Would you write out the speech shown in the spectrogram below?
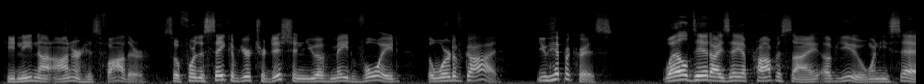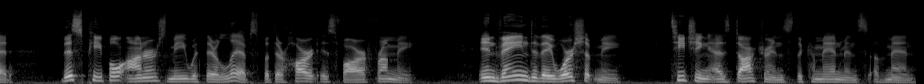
He need not honor his father. So, for the sake of your tradition, you have made void the word of God. You hypocrites! Well did Isaiah prophesy of you when he said, This people honors me with their lips, but their heart is far from me. In vain do they worship me teaching as doctrines the commandments of men.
